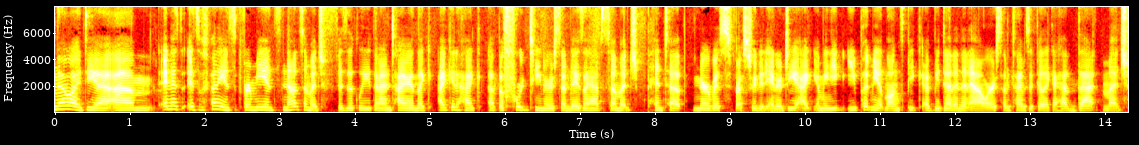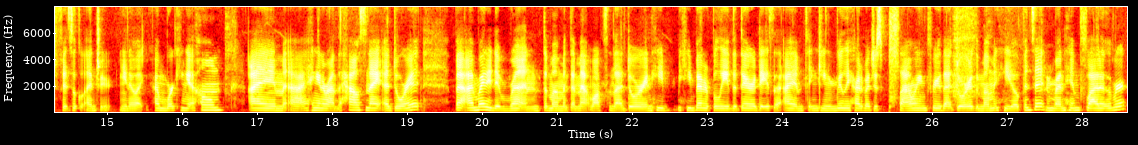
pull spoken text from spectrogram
No idea. Um, and it's it's funny. It's for me. It's not so much physically that I'm tired. Like I could hike up a 14er some days. I have so much pent up, nervous, frustrated energy. I, I mean, you, you put me at Longs Peak, I'd be done in an hour. Sometimes I feel like I have that much physical energy. You know, like I'm working at home. I'm uh, hanging around the house, and I adore it. But I'm ready to run the moment that Matt walks in that door, and he he better believe that there are days that I am thinking really hard about just plowing through that door the moment he opens it and run him flat over.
